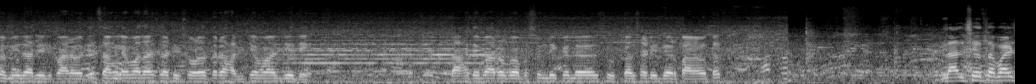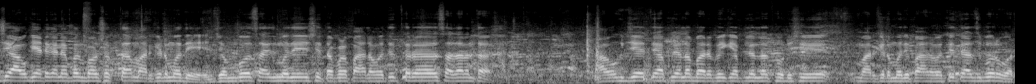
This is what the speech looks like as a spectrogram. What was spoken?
कमी झालेली पाहायला होते चांगल्या मालासाठी सोळा तर हलके माल जे ते. दहा ते बारा रुपयापासून देखील सुटकांसाठी दर पाहायला होतात लाल सीताफळाची आवक या ठिकाणी आपण पाहू शकता. मार्केटमध्ये जम्बो साईजमध्ये सीताफळ पाहायला होते तर साधारणतः आवक जी आहे ते आपल्याला बऱ्यापैकी आपल्याला थोडीशी मार्केटमध्ये पाहायला होते त्याचबरोबर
